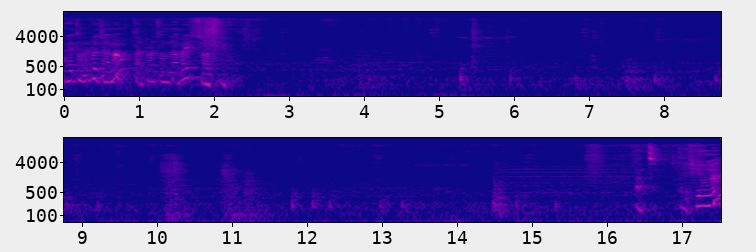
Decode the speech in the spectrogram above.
আগে তোমরা একটু জানো, তারপর তোমরা আবার সলভ দেখো আচ্ছা তাহলে হিউম্যান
